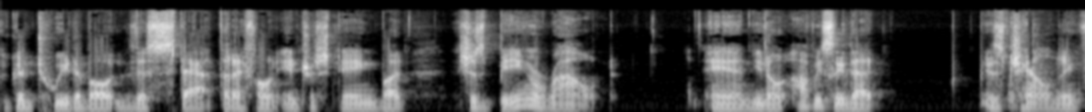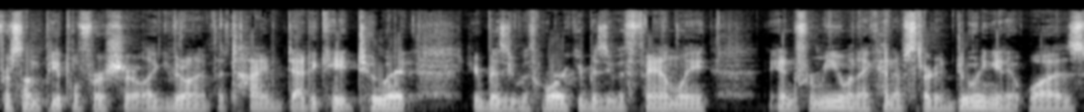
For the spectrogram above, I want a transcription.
a good tweet about this stat that I found interesting. But it's just being around, and you know, obviously that is challenging for some people for sure. Like if you don't have the time dedicate to it, you're busy with work, you're busy with family, and for me, when I kind of started doing it, it was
